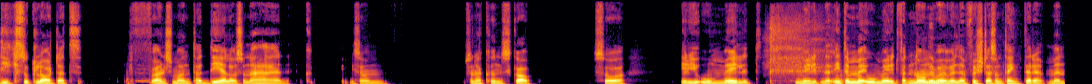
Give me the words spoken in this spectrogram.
Det är såklart att förrän man tar del av såna här, liksom, sån här kunskap så är det ju omöjligt. Möjligt, inte mö- omöjligt, för att någon Nej, var men- väl den första som tänkte det. Men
